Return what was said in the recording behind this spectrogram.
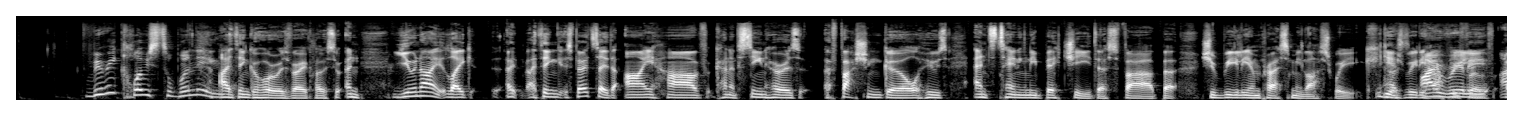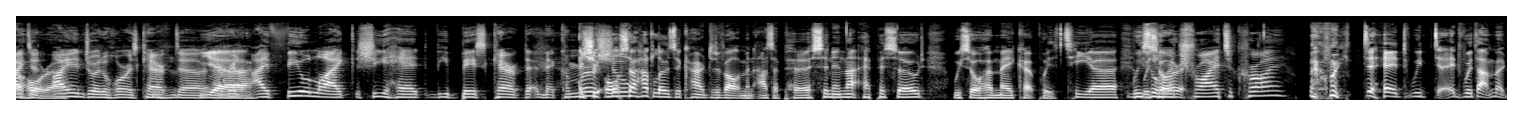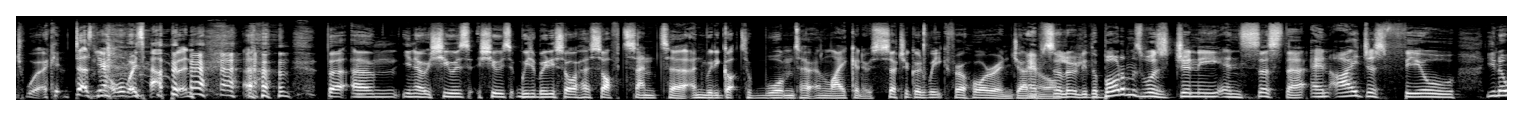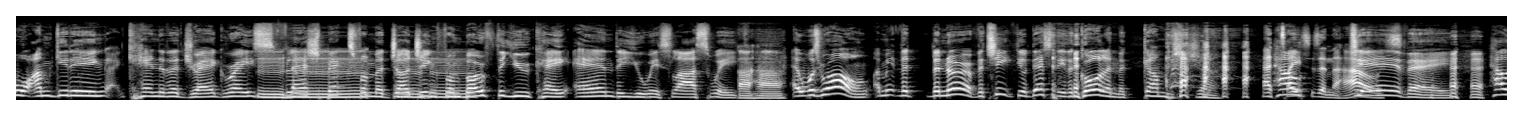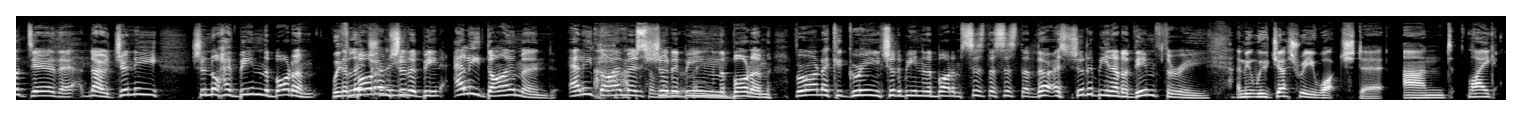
very close to winning. I think A'Whora was very close to, and you and I, like, I, I think it's fair to say that I have kind of seen her as a fashion girl who's entertainingly bitchy thus far, but she really impressed me last week. I was really, I really, for I did. I enjoyed A'Whora's mm-hmm. character. I Yeah. really- I, feel like she had the best character in that And commercial. she also had loads of character development as a person in that episode. We saw her makeup with Tia. we, saw, her, try to cry. we did, we did. With that much work, it doesn't Yeah. always happen. um, but um, you know, she was, she was. We really saw her soft center and really got to warm to her and like her. And it was such a good week for horror in general. Absolutely. The bottoms was Ginny and Sister, and I just feel, you know what? I'm getting Canada Drag Race Mm-hmm. flashbacks from the judging from both the UK and the US last week. Uh-huh. It was wrong. I mean, the the nerve, the cheek, the audacity, the gall, and the gumption. How is in the dare they? How dare they? No, Ginny should not have been in the bottom. We've the bottom should have been Ellie Diamond. Ellie Diamond should have been in the bottom. Veronica Green should have been in the bottom. Sister, sister, there, it should have been out of them three. I mean, we've just rewatched it, and like,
